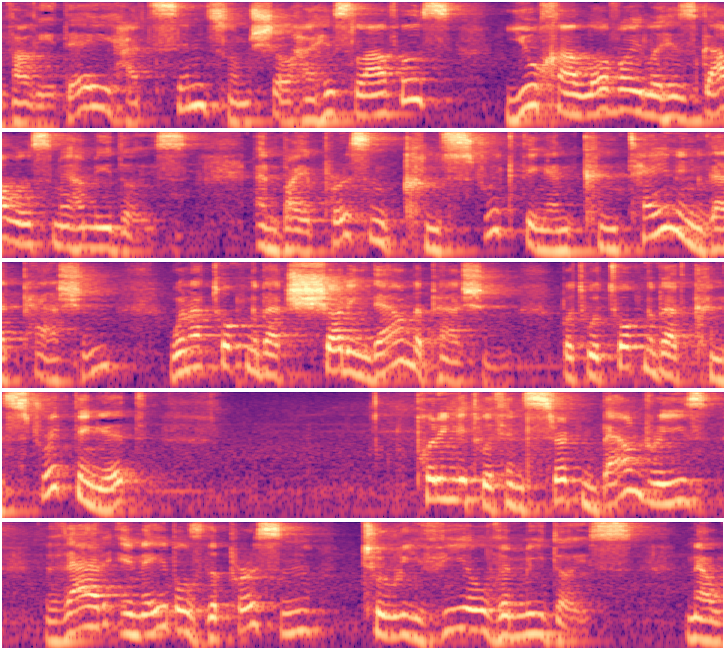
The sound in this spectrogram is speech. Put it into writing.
Validei Hatzimtzum Shel Hahislavus Yucha Lovoi Lehisgalus Mehamidois. And by a person constricting and containing that passion, we're not talking about shutting down the passion, but we're talking about constricting it putting it within certain boundaries, that enables the person to reveal the midos. Now,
